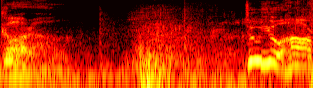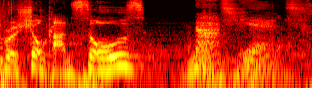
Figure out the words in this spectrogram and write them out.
Goro. Do you harbor Shokan souls? Not yet.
